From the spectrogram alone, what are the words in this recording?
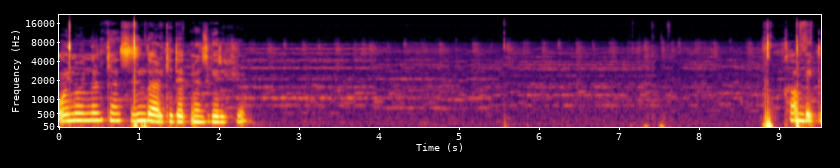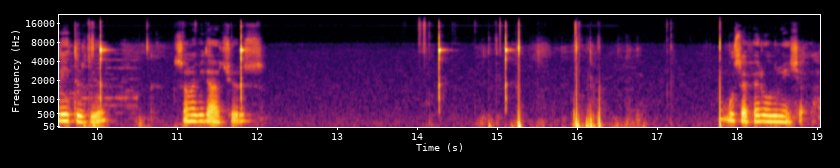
Oyun oynarken sizin de hareket etmeniz gerekiyor. Come back later diyor. Sonra bir daha açıyoruz. Bu sefer olur inşallah.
